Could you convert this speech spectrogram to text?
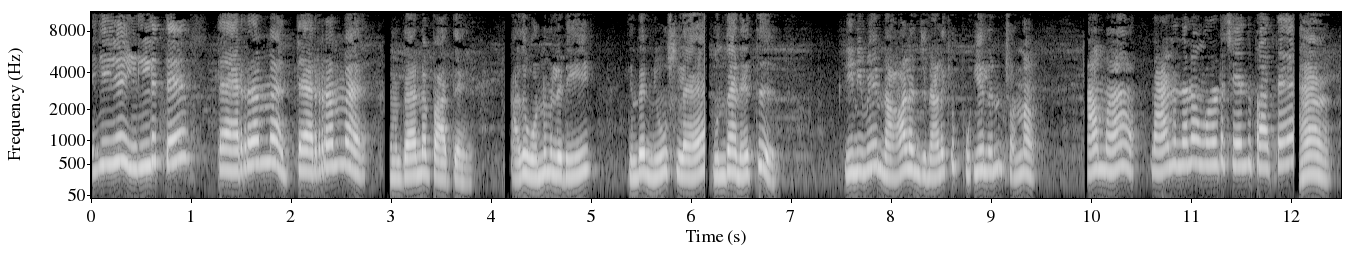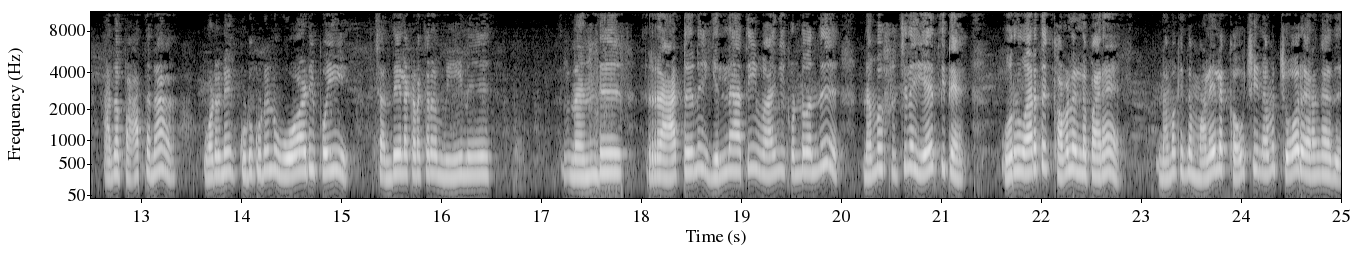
ஐயோ இல்லத்தே. திறமை திறமை. முந்தானே பார்த்தேன். அது ஒண்ணுமில்லடி இந்த நியூஸ்ல முந்தா நேத்து இனிமே நாலஞ்சு நாளைக்கு புயலுன்னு சொன்னான். ஆமா நானும் தானே உங்களோட சேர்ந்து பார்த்தேன். ஆ அதை பார்த்தனா உடனே குடுகுடுன்னு ஓடி போய் சந்தையில கிடக்கிற மீன் நண்டு ராட்டுன்னு எல்லாத்தையும் வாங்கி கொண்டு வந்து நம்ம ஃப்ரிட்ஜில் ஏற்றிட்டேன் ஒரு வாரத்துக்கு கவலை இல்லை பாரு நமக்கு இந்த மலையில் கவுச்சி இல்லாமல் சோறு இறங்காது.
